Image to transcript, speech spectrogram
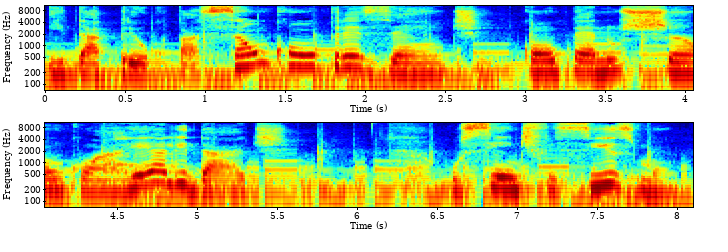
e da preocupação com o presente, com o pé no chão, com a realidade. O cientificismo,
